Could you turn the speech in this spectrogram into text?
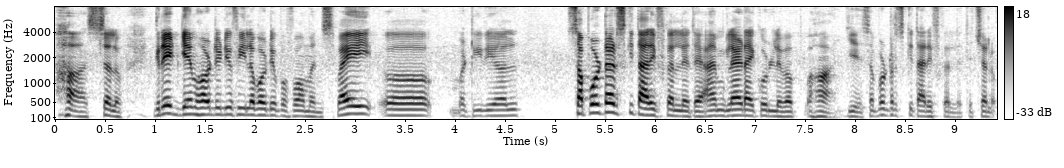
हाँ चलो। Great game how did you feel about your performance भाई मटीरियल सपोर्टर्स की तारीफ़ कर लेते हैं। I am glad I could live up हाँ ये सपोर्टर्स की तारीफ़ कर लेते चलो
